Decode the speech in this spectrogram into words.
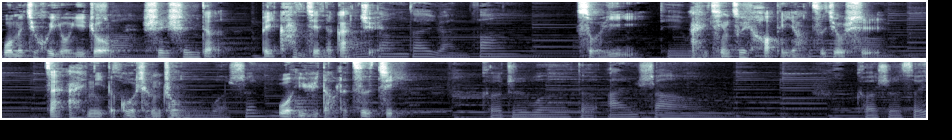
我们就会有一种深深的。被看见的感觉，所以，爱情最好的样子就是，在爱你的过程中，我遇到了自己。可是岁月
